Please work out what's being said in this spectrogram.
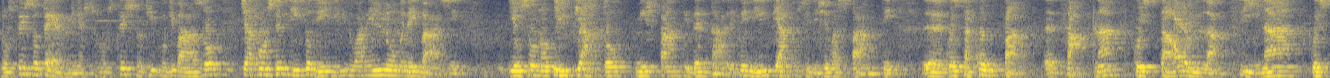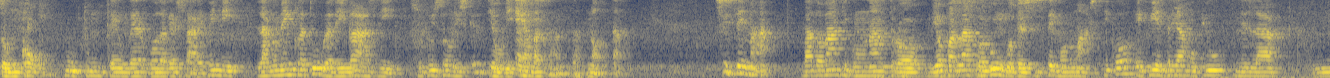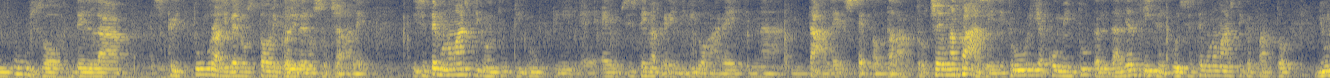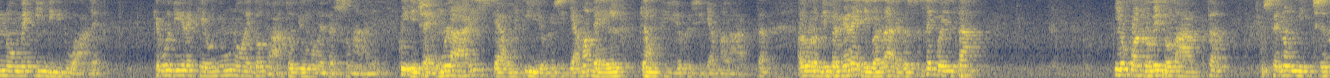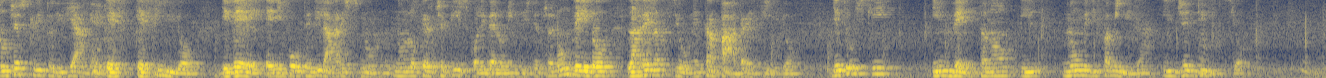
lo stesso termine sullo stesso tipo di vaso ci ha consentito di individuare il nome dei vasi. Io sono il piatto, mi spanti del tale, quindi il piatto si diceva spanti, eh, questa coppa eh, zafna, questa olla zina, questo un coputum che è un verbo da versare, quindi la nomenclatura dei vasi su cui sono iscrizioni è abbastanza nota. Sistema, vado avanti con un altro, vi ho parlato a lungo del sistema onomastico e qui entriamo più nell'uso della scrittura a livello storico e a livello sociale. Il sistema onomastico in tutti i gruppi è un sistema per individuare un, tale rispetto al tal'altro. C'è una fase in Etruria, come in tutta l'Italia antica, in cui il sistema onomastico è fatto di un nome individuale, che vuol dire che ognuno è dotato di un nome personale. Quindi c'è un Laris che ha un figlio che si chiama Bel, che ha un figlio che si chiama Lart. Allora vi pregherei di guardare questa sequenza io quando vedo l'art, se non, c'è scritto di fianco che, che, figlio di Vel e nipote di Laris, non, non lo percepisco a livello linguistico, cioè non vedo la relazione tra padre e figlio. Gli etruschi inventano il nome di famiglia, il gentilizio,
